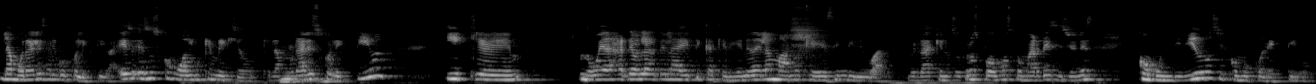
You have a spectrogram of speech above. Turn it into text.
la moral es algo colectiva. Eso, eso es como algo que me quedó, que la moral es colectiva y que no voy a dejar de hablar de la ética que viene de la mano, que es individual, ¿verdad? Que nosotros podemos tomar decisiones como individuos y como colectivo.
